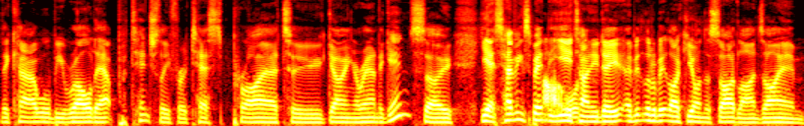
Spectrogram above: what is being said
the car will be rolled out potentially for a test prior to going around again. So, yes, having spent the Oh, year, Tony D, a bit, little bit like you on the sidelines, I am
